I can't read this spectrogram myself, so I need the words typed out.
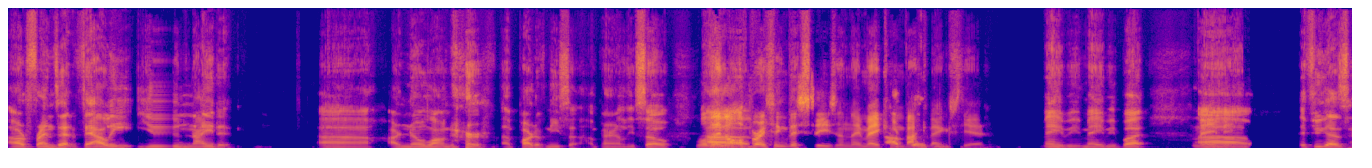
Our friends at Valley United uh, are no longer a part of NISA, apparently. So Well, they're not Uh, operating this season. They may come back next year. maybe, maybe. But Maybe. uh, if you guys,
